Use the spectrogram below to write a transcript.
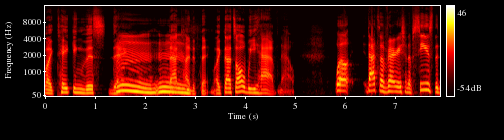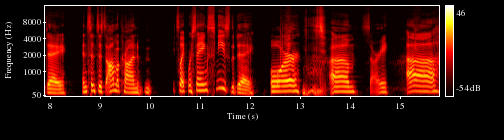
like taking this day, Mm, that mm. kind of thing. Like that's all we have now. Well, that's a variation of seize the day. And since it's Omicron, it's like we're saying sneeze the day. Or um sorry. Uh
